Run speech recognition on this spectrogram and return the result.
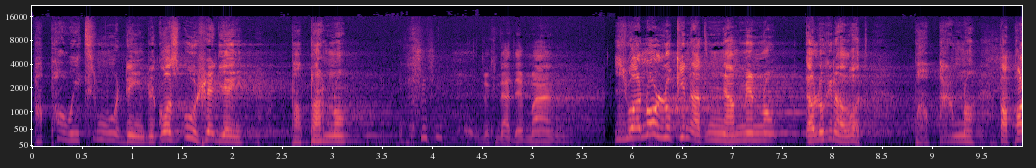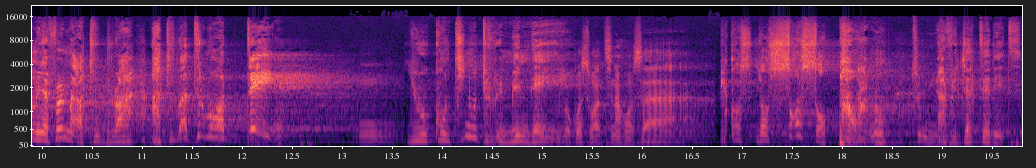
Papa, wait more than because who said yeah, Papa no. looking at the man You are not looking at Nyame no. You are looking at what? Papa no. Papa no, your friend Atubra. Atubra three more day. You will continue to remain there Because what's watena hɔ saa because your source of power no, you have rejected it.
